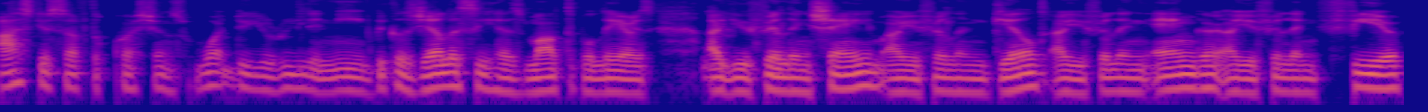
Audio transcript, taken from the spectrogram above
ask yourself the questions what do you really need? Because jealousy has multiple layers. Are you feeling shame? Are you feeling guilt? Are you feeling anger? Are you feeling fear?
